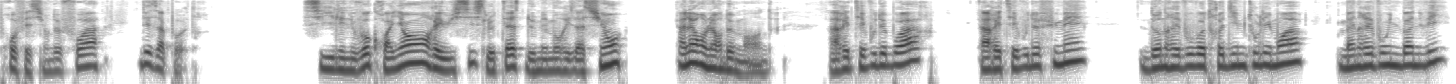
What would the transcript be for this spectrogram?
profession de foi, des apôtres. Si les nouveaux croyants réussissent le test de mémorisation, alors on leur demande Arrêtez-vous de boire? Arrêtez-vous de fumer? Donnerez-vous votre dîme tous les mois? Mènerez-vous une bonne vie?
